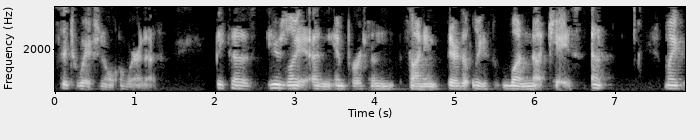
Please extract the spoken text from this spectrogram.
situational awareness because usually an in-person signing, there's at least one nutcase. And my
